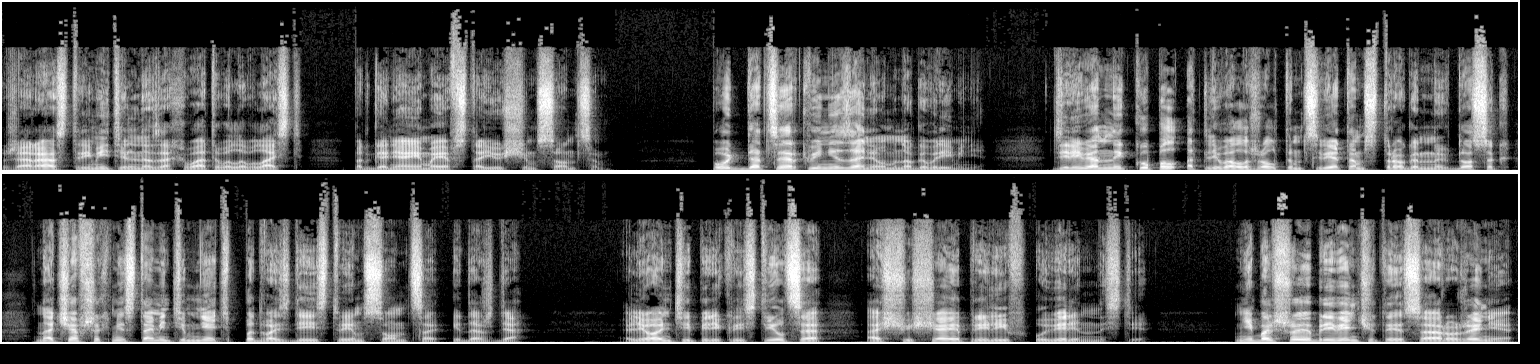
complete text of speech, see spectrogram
Жара стремительно захватывала власть, подгоняемая встающим солнцем. Путь до церкви не занял много времени. Деревянный купол отливал желтым цветом строганных досок, начавших местами темнеть под воздействием солнца и дождя. Леонтий перекрестился, ощущая прилив уверенности — Небольшое бревенчатое сооружение,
